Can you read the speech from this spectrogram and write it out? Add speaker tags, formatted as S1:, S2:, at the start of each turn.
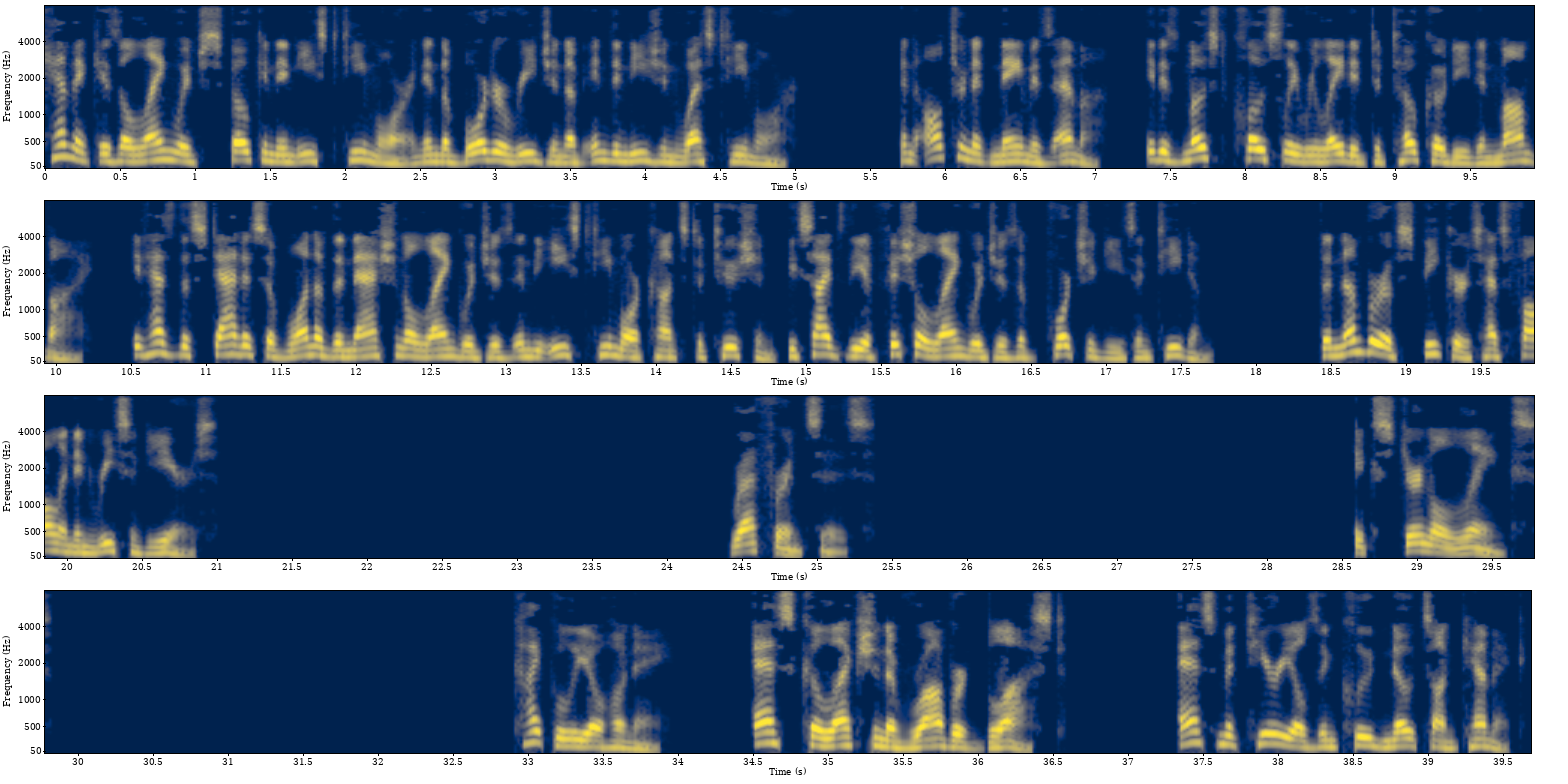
S1: Kemak is a language spoken in East Timor and in the border region of Indonesian West Timor. An alternate name is Ema. It is most closely related to Tokodede and Mambai. It has the status of one of the national languages in the East Timor Constitution, besides the official languages of Portuguese and Tetum. The number of speakers has fallen in recent years. References External links Kaipuleohone's collection of Robert Blust S materials include notes on Kemak.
